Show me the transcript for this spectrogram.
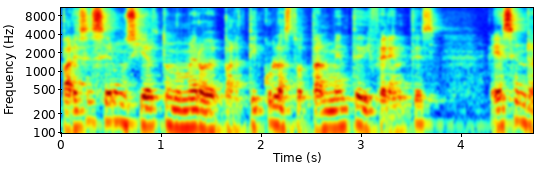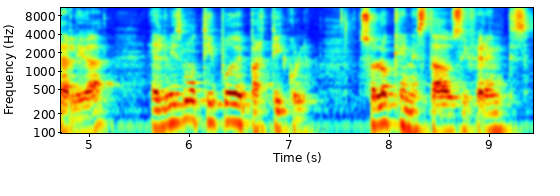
parece ser un cierto número de partículas totalmente diferentes es en realidad el mismo tipo de partícula, solo que en estados diferentes.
